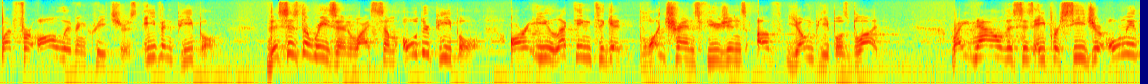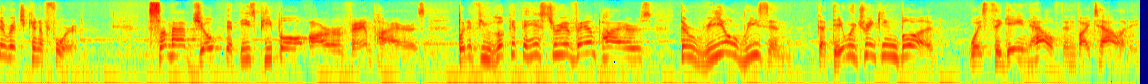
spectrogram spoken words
but for all living creatures, even people. This is the reason why some older people are electing to get blood transfusions of young people's blood. Right now, this is a procedure only the rich can afford. Some have joked that these people are vampires, but if you look at the history of vampires, the real reason that they were drinking blood was to gain health and vitality.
